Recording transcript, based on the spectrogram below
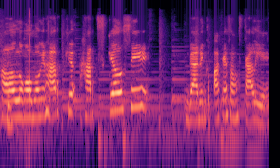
Kalau lo ngomongin hard skill, hard skill sih nggak ada yang kepake sama sekali ya.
